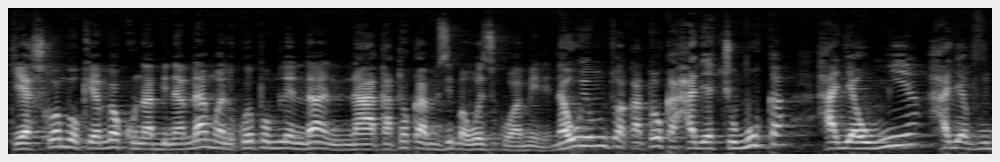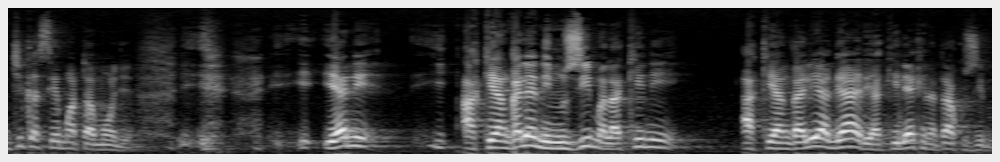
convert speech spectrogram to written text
Kiasi kwamba ukiambiwa kuna binadamu alikuwepo mle ndani na akatoka mzima huwezi kuamini. Na huyu mtu akatoka hajachubuka hajaumia hajavunjika sehemu hata moja. Yaani akiangalia ni mzima lakini akiangalia gari akili yake inataka kuzima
